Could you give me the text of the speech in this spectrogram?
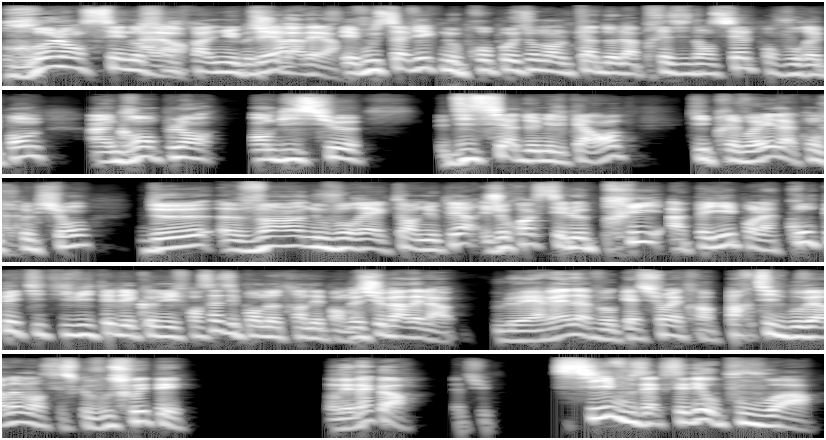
relancer nos centrales nucléaires. Et vous saviez que nous proposions dans le cadre de la présidentielle, pour vous répondre, un grand plan ambitieux d'ici à 2040 qui prévoyait la construction de 20 nouveaux réacteurs nucléaires. Je crois que c'est le prix à payer pour la compétitivité de l'économie française et pour notre indépendance. Monsieur Bardella, le RN a vocation à être un parti de gouvernement, c'est ce que vous souhaitez. On est d'accord là-dessus. Si vous accédez au pouvoir,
